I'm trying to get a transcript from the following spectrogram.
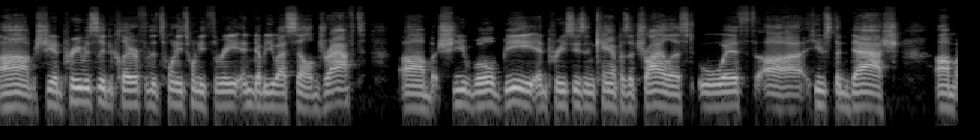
Um, she had previously declared for the 2023 NWSL draft, uh, but she will be in preseason camp as a trialist with uh, Houston Dash. Um,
